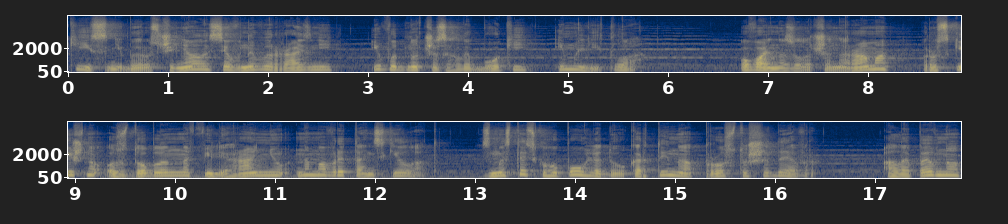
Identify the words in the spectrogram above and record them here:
кіс ніби розчинялися в невиразній і водночас глибокій імлі тла. Овальна золочена рама розкішно оздоблена філігранню на мавританський лад. З мистецького погляду картина просто шедевр, але певно,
